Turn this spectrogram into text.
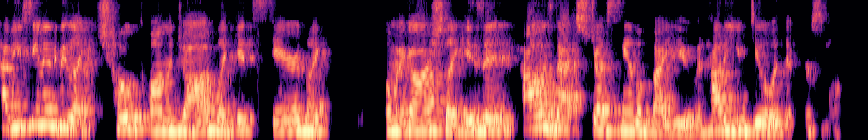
Have you seen anybody like choke on the job, like get scared, like oh my gosh, like, is it, how is that stress handled by you and how do you deal with it personally?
